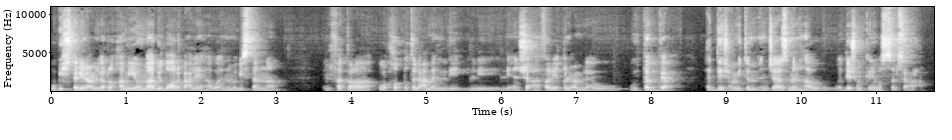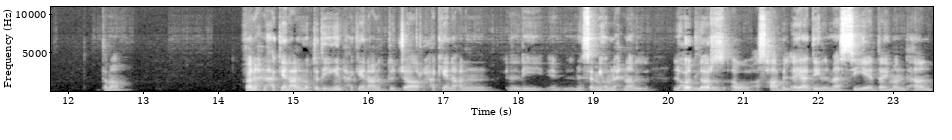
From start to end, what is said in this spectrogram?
وبيشتري العملة الرقمية وما بيضارب عليها وإنما بيستنى الفترة وخطة العمل اللي اللي, أنشأها فريق العملة ويتبع قديش عم يتم إنجاز منها وقديش ممكن يوصل سعرها. تمام؟ فنحن حكينا عن المبتدئين حكينا عن التجار حكينا عن اللي بنسميهم نحن ال hodlers أو أصحاب الأيادي الماسية diamond hand.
